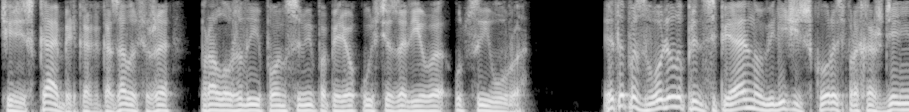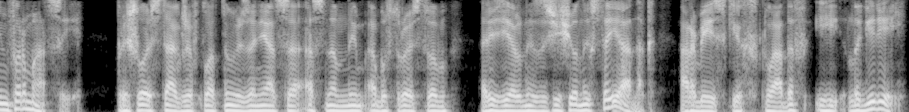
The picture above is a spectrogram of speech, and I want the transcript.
через кабель, как оказалось, уже проложенный японцами поперек устья залива Уциура. Это позволило принципиально увеличить скорость прохождения информации. Пришлось также вплотную заняться основным обустройством резервных защищенных стоянок, армейских складов и лагерей.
